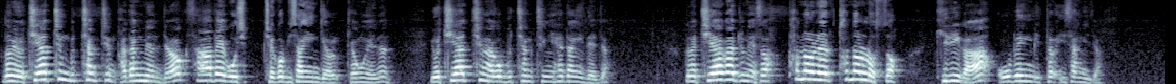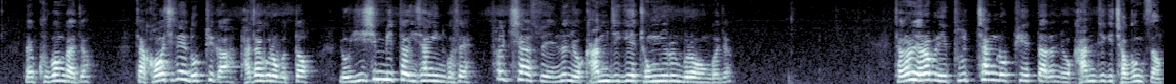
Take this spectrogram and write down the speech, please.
그 다음에 요 지하층, 무창층 바닥면적 450제곱 이상인 경우에는 요 지하층하고 무창층이 해당이 되죠. 그 다음에 지하가 중에서 터널, 터널로서 길이가 500m 이상이죠. 그 다음에 9번 가죠. 자, 거실의 높이가 바닥으로부터 요 20m 이상인 곳에 설치할 수 있는 요 감지기의 종류를 물어본 거죠. 자, 그럼 여러분 이 부착 높이에 따른 요 감지기 적응성.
